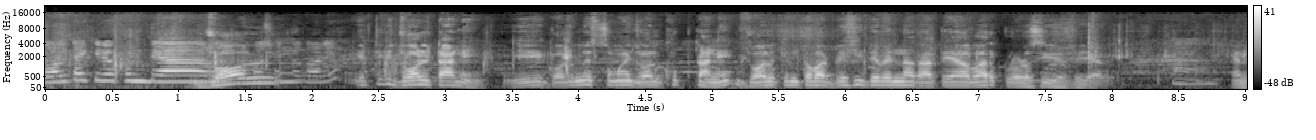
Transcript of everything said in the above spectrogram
জলটা কীরকম দেয়া জল এর থেকে জল টানে। এই গরমের সময় জল খুব টানে। জল কিন্তু আবার বেশি দেবেন না তাতে আবার ক্লোরোসিস এসে যাবে। হ্যাঁ। কেন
